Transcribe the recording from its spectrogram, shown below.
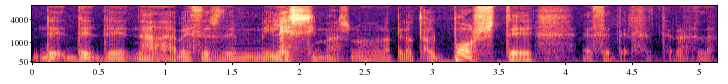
de, nada, a veces de milésimas, ¿no? La pelota al poste, etcétera, etcétera.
